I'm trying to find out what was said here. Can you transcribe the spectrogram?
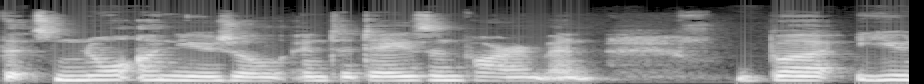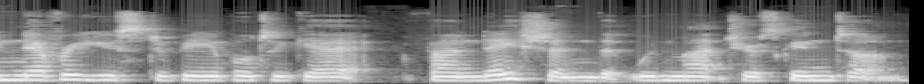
that's not unusual in today's environment, but you never used to be able to get foundation that would match your skin tone.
